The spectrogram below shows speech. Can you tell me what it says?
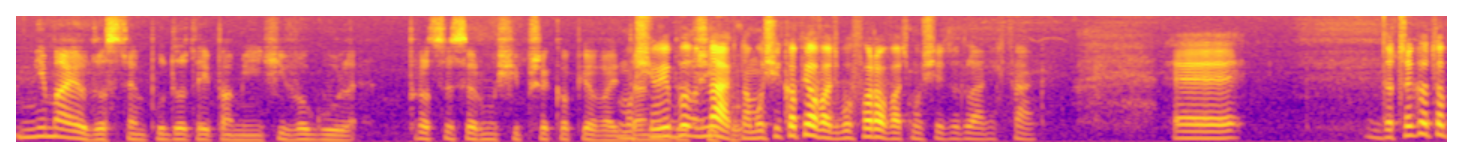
Nie mają dostępu do tej pamięci w ogóle. Procesor musi przekopiować Musi, bo, tak, no musi kopiować, buforować musi to dla nich, tak. E, do czego to,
